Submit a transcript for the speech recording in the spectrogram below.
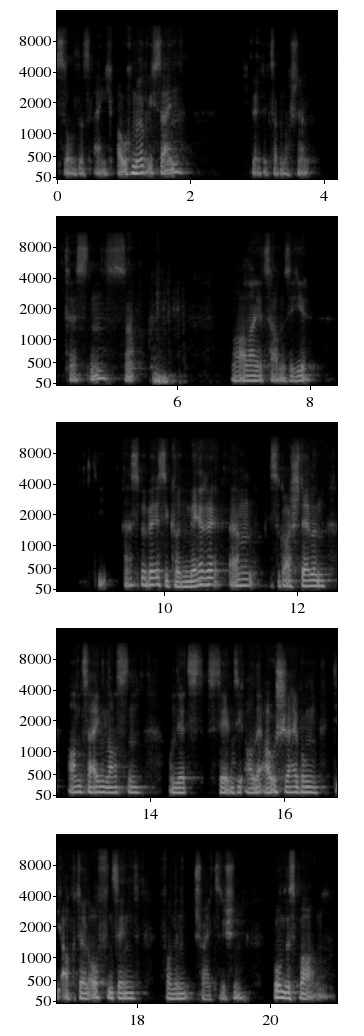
soll das eigentlich auch möglich sein. Ich werde jetzt aber noch schnell testen. So. Voilà, jetzt haben Sie hier SBB. Sie können mehrere ähm, sogar Stellen anzeigen lassen. Und jetzt sehen Sie alle Ausschreibungen, die aktuell offen sind von den schweizerischen Bundesbahnen.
